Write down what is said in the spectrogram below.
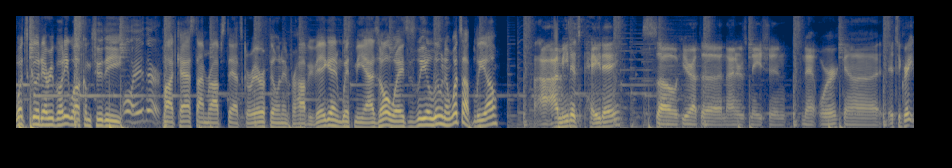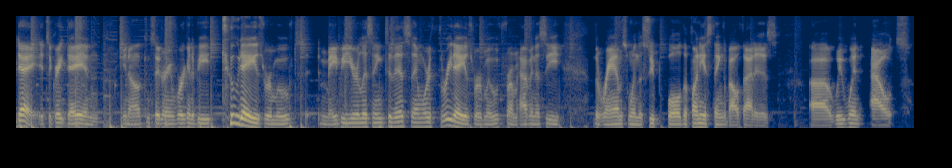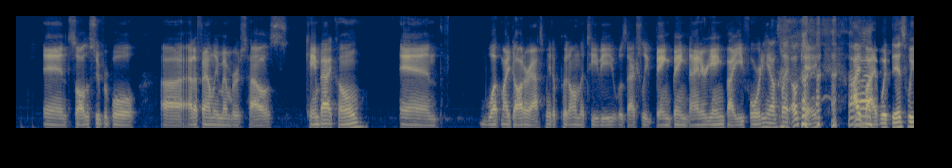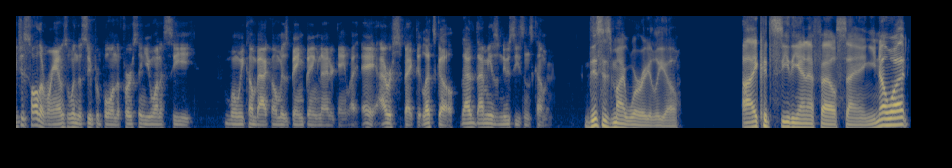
What's good, everybody? Welcome to the Oh, hey there. podcast. I'm Rob Stats Guerrera, filling in for Javi Vega, and with me, as always, is Leo Luna. What's up, Leo? I I mean, it's payday. So here at the Niners Nation Network, uh, it's a great day. It's a great day, and you know, considering we're going to be two days removed, maybe you're listening to this, and we're three days removed from having to see the Rams win the Super Bowl. The funniest thing about that is, uh, we went out and saw the Super Bowl uh, at a family member's house, came back home, and what my daughter asked me to put on the TV was actually Bang Bang Niner Gang by E40. I was like, okay, I vibe with this. We just saw the Rams win the Super Bowl, and the first thing you want to see when we come back home is Bang Bang Niner Gang. Like, hey, I respect it. Let's go. That that means a new season's coming. This is my worry, Leo. I could see the NFL saying, you know what?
